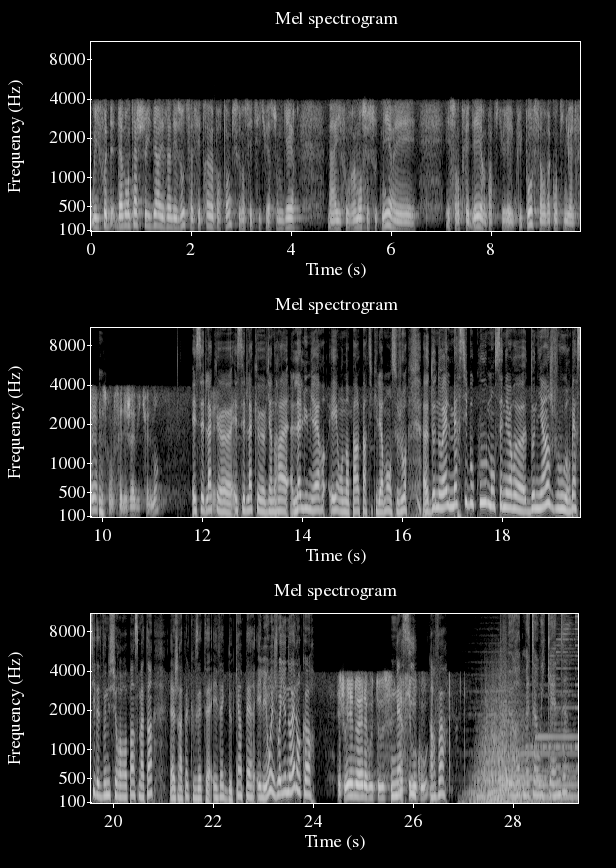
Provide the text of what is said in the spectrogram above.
où il faut davantage solidaires les uns des autres. Ça, c'est très important, puisque dans cette situation de guerre, bah, il faut vraiment se soutenir et, et s'entraider, en particulier les plus pauvres. Ça, on va continuer à le faire, parce qu'on le fait déjà habituellement. Et c'est de là que et c'est de là que viendra la lumière et on en parle particulièrement en ce jour euh, de Noël. Merci beaucoup monseigneur euh, Donien, je vous remercie d'être venu sur Europe 1 ce matin. Je rappelle que vous êtes évêque de Quimper et Léon et joyeux Noël encore. Et joyeux Noël à vous tous. Merci, beaucoup. Au revoir. Europe Matin Week-end.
